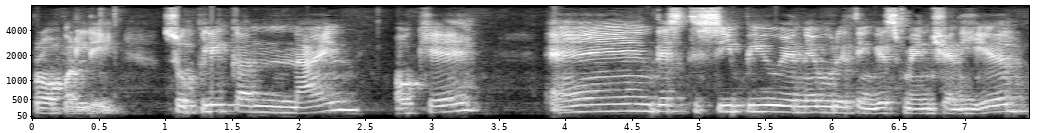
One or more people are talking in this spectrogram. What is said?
properly. So click on 9 okay. And this the CPU and everything is mentioned here.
